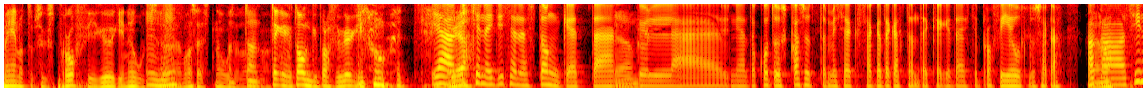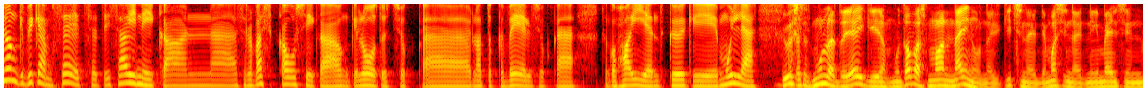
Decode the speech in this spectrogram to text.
meenutab siukest profi kööginõud mm, -hmm. vasest nõud. no tegelikult ongi profi kööginõu, et. ja KitchenAid iseenesest ongi, et ta on ja. küll äh, nii-öelda kodus kasutamiseks, aga tegelikult on ta ikkagi täiesti profi jõudlusega. aga ja siin ongi pigem see, et see disainiga on, äh, selle vaskkausiga ongi loodud sihuke natuke veel sihuke nagu high-end köögimulje. just, et mulle ta jäigi, noh, mul tavaliselt ma olen näinud neid KitchenAidi masinaid nii meil siin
